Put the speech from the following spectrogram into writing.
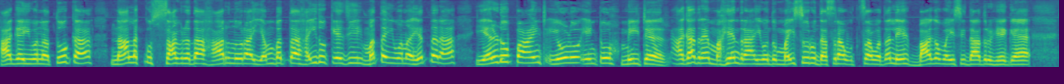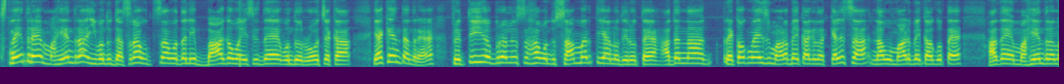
ಹಾಗೆ ಇವನ ತೂಕ ನಾಲ್ಕು ಸಾವಿರದ ಆರುನೂರ ಎಂಬತ್ತ ಐದು ಕೆ ಜಿ ಮತ್ತು ಇವನ ಎತ್ತರ ಎರಡು ಪಾಯಿಂಟ್ ಏಳು ಎಂಟು ಮೀಟರ್. ಹಾಗಾದ್ರೆ ಮಹೇಂದ್ರ ಈ ಒಂದು ಮೈಸೂರು ದಸರಾ ಉತ್ಸವದಲ್ಲಿ ಭಾಗವಹಿಸಿದ್ದಾದ್ರೂ ಹೇಗೆ? ಸ್ನೇಹಿತರೆ, ಮಹೇಂದ್ರ ಈ ಒಂದು ದಸರಾ ಉತ್ಸವದಲ್ಲಿ ಭಾಗವಹಿಸಿದೆ ಒಂದು ರೋಚಕ. ಯಾಕೆ ಅಂತಂದ್ರೆ, ಪ್ರತಿಯೊಬ್ಬರಲ್ಲೂ ಸಹ ಒಂದು ಸಾಮರ್ಥ್ಯ ಅನ್ನೋದಿರುತ್ತೆ. ಅದನ್ನ ರೆಕಾಗ್ನೈಸ್ ಮಾಡಬೇಕಾಗಿರೋ ಕೆಲಸ ನಾವು ಮಾಡಬೇಕಾಗುತ್ತೆ. ಅದೇ ಮಹೇಂದ್ರನ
